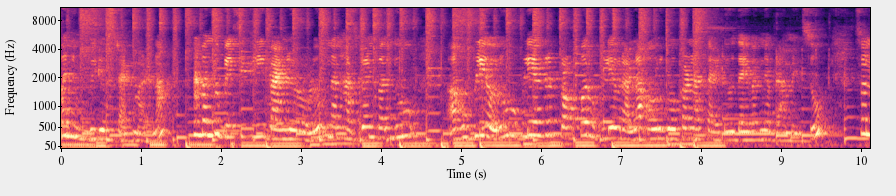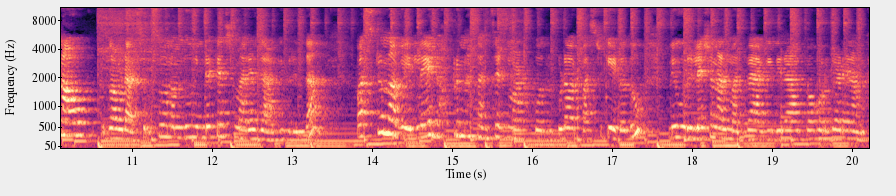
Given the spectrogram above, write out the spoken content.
ಬನ್ನಿ ವಿಡಿಯೋ ಸ್ಟಾರ್ಟ್ ಮಾಡೋಣ. ನಾನು ಬಂದು ಬೇಸಿಕ್ಲಿ ಬ್ಯಾಂಗ್ಳೂರವಳು ನನ್ನ ಹಸ್ಬೆಂಡ್ ಬಂದು ಹುಬ್ಳಿಯವರು ಹುಬ್ಳಿ ಅಂದರೆ ಪ್ರಾಪರ್ ಹುಬ್ಳಿಯವರಲ್ಲ ಅವರು ಗೋಕರ್ಣ ಸೈಡು ಗೌಡಾಸು ಸೊ ನಮ್ಮದು ಇಂಟರ್ಕ್ಯಾಸ್ಟ್ ಮ್ಯಾರೇಜ್ ಆಗಿದ್ರಿಂದ ಫಸ್ಟು ನಾವು ಎಲ್ಲೇ ಡಾಕ್ಟ್ರನ್ನ ಕನ್ಸಲ್ಟ್ ಮಾಡಿಸ್ಬೋದ್ರು ಕೂಡ ಅವ್ರು ಫಸ್ಟ್ ಕೇಳೋದು, ನೀವು ರಿಲೇಷನಲ್ಲಿ ಮದುವೆ ಆಗಿದ್ದೀರಾ ಅಥವಾ ಹೊರಗಡೆ ಅಂತ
